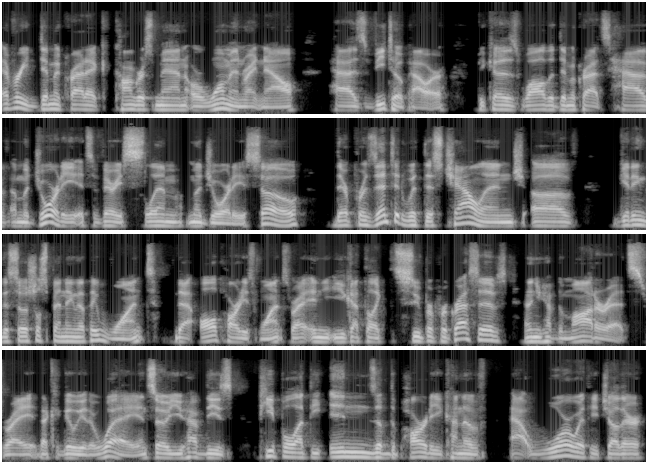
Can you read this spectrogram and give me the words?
every Democratic congressman or woman right now has veto power because while the Democrats have a majority, it's a very slim majority. So they're presented with this challenge of getting the social spending that they want, that all parties want, right? And you got the like super progressives and then you have the moderates, right? That could go either way. And so you have these people at the ends of the party kind of at war with each other,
